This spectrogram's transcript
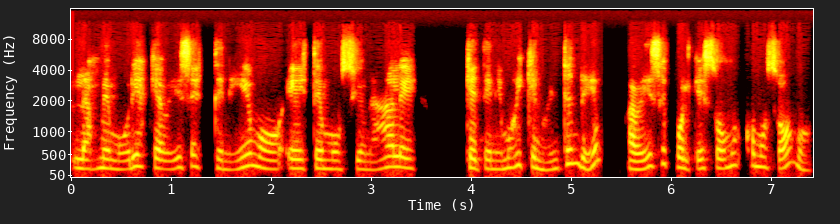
las memorias que a veces tenemos, este, emocionales, que tenemos y que no entendemos a veces por qué somos como somos.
